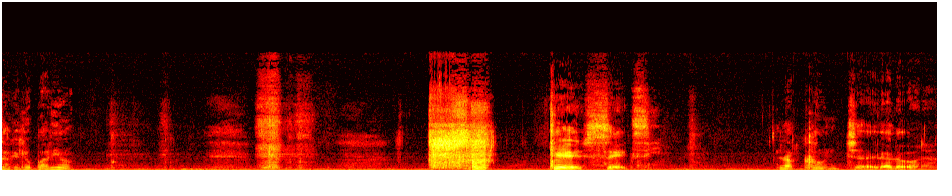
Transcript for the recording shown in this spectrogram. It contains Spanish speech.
puta que lo parió. Qué sexy. La concha de la lora.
